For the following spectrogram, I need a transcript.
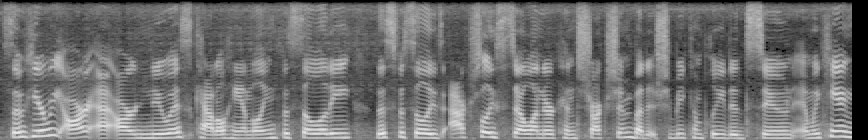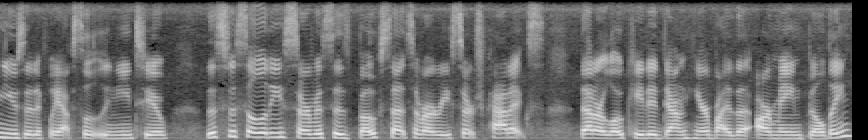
So here we are at our newest cattle handling facility. This facility is actually still under construction, but it should be completed soon, and we can use it if we absolutely need to. This facility services both sets of our research paddocks that are located down here by the, our main building.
